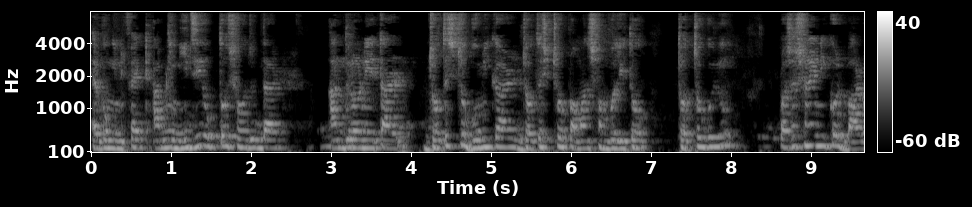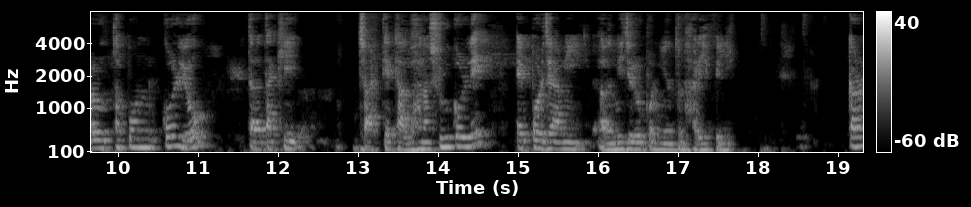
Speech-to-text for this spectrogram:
এবং ইনফ্যাক্ট আমি নিজে উক্ত সহযোদ্ধার আন্দোলনে তার যথেষ্ট ভূমিকার, যথেষ্ট প্রমাণ সম্বলিত তথ্যগুলো প্রশাসনের নিকট বারবার উত্থাপন করলেও তারা তাকে চারটে টাল ভাঙা শুরু করলে এক পর্যায়ে আমি নিজের উপর নিয়ন্ত্রণ হারিয়ে ফেলি। কারণ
